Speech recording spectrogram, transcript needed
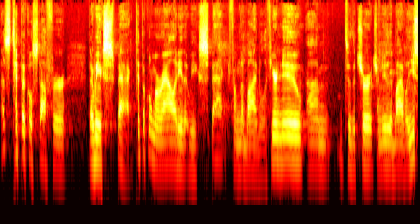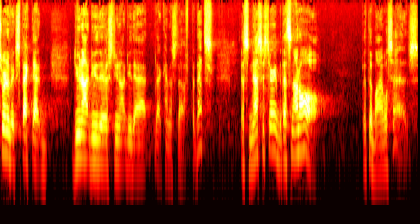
that's typical stuff for, that we expect, typical morality that we expect from the Bible. If you're new um, to the church or new to the Bible, you sort of expect that do not do this, do not do that, that kind of stuff. But that's, that's necessary, but that's not all that the Bible says.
